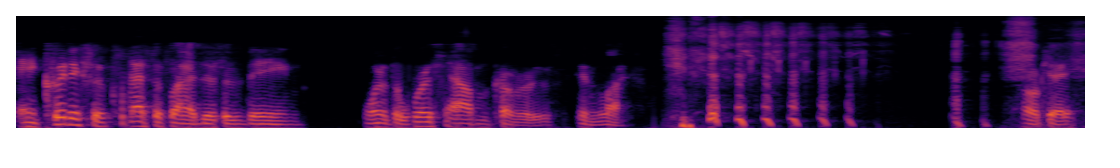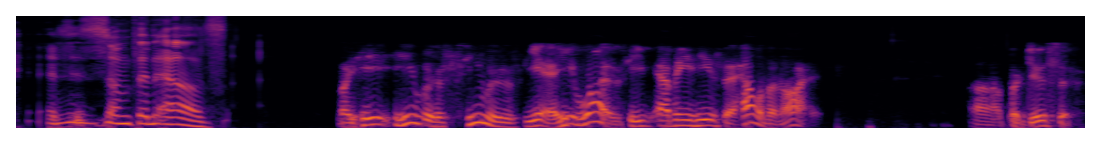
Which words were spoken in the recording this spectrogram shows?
and critics have classified this as being one of the worst album covers in life. okay, this is something else. but he he was he was yeah he was he I mean he's a hell of an artist, uh, producer,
